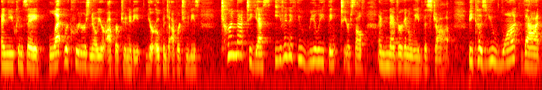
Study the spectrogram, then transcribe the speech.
And you can say, let recruiters know your opportunity, you're open to opportunities. Turn that to yes, even if you really think to yourself, I'm never going to leave this job. Because you want that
